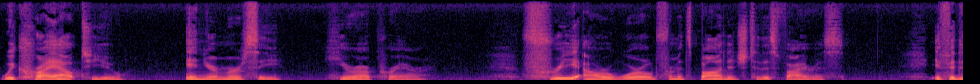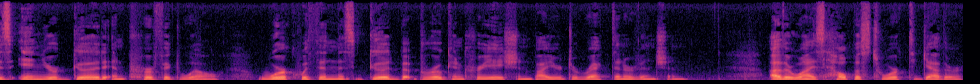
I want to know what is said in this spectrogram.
We cry out to you. In your mercy, hear our prayer. Free our world from its bondage to this virus. If it is in your good and perfect will, work within this good but broken creation by your direct intervention. Otherwise, help us to work together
